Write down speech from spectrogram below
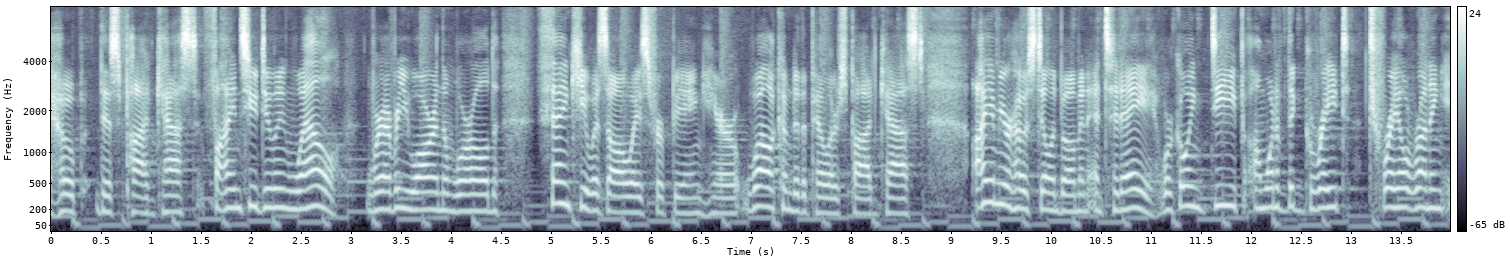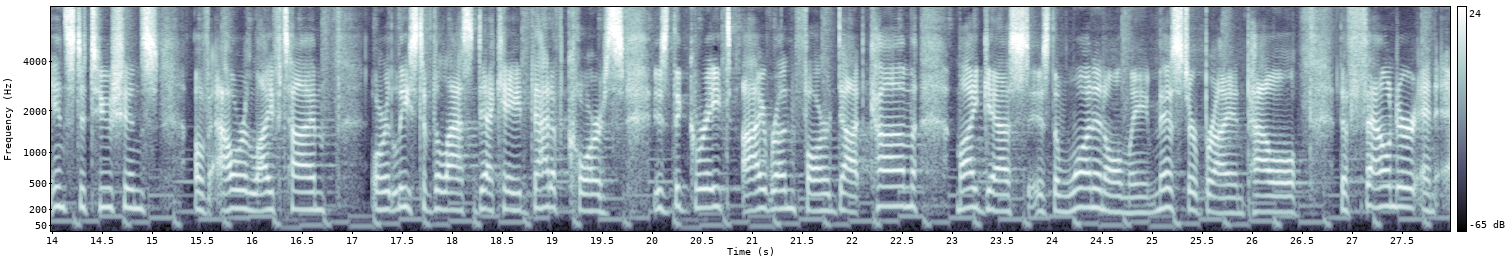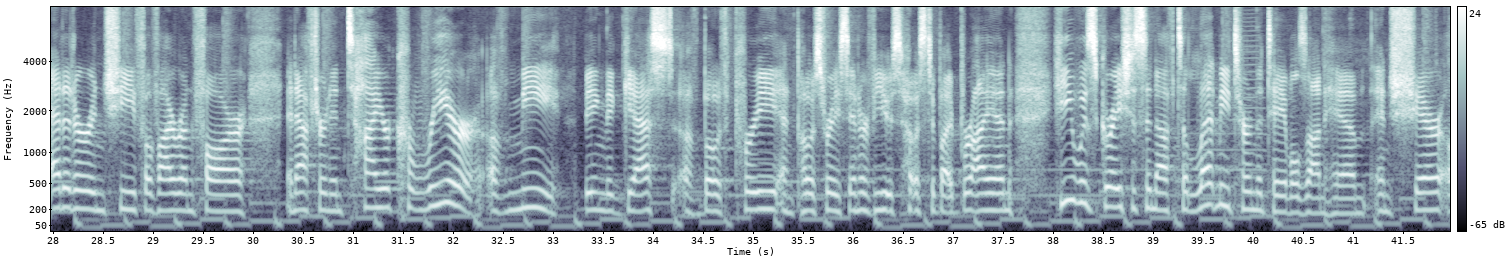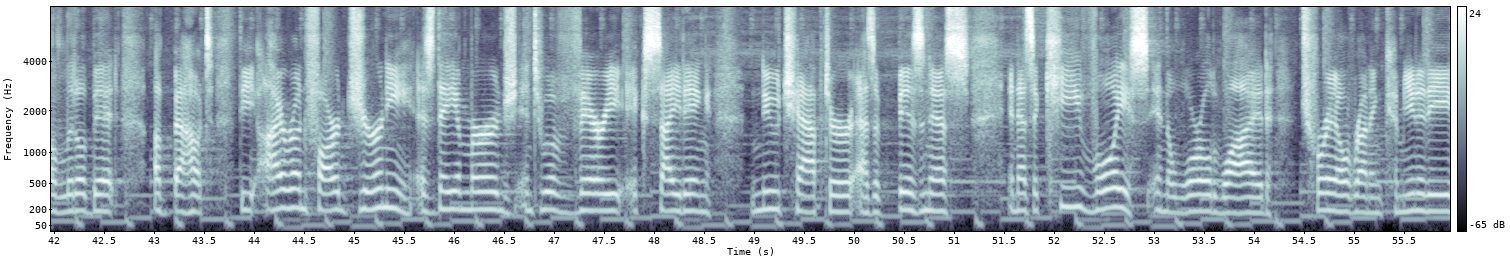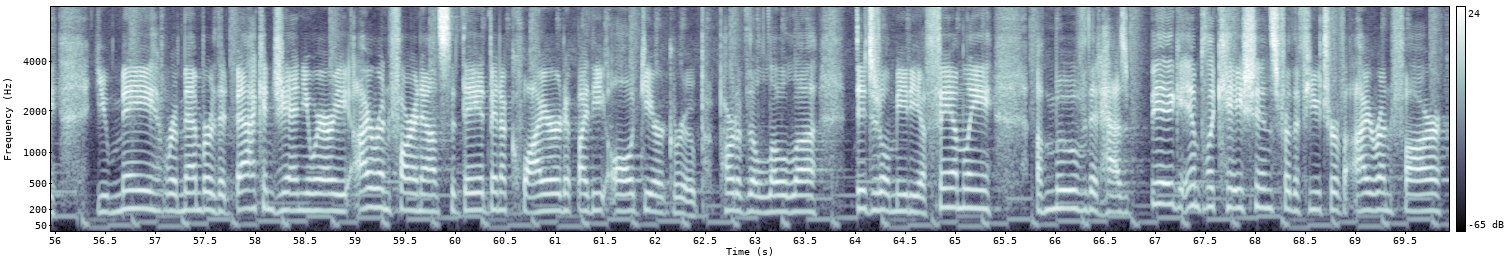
I hope this podcast finds you doing well wherever you are in the world. Thank you, as always, for being here. Welcome to the Pyllars Podcast. I am your host, Dylan Bowman, and today we're going deep on one of the great trail running institutions of our lifetime or at least of the last decade. That, of course, is the great iRunFar.com. My guest is the one and only Mr. Bryon Powell, the founder and editor in chief of iRunFar. And after an entire career of me being the guest of both pre and post race interviews hosted by Bryon. He was gracious enough to let me turn the tables on him and share a little bit about the iRunFar journey as they emerge into a very exciting new chapter as a business and as a key voice in the worldwide trail running community. You may remember that back in January, iRunFar announced that they had been acquired by the All Gear Group, part of the Lola digital media family, a move that has big implications for the future of iRunFar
